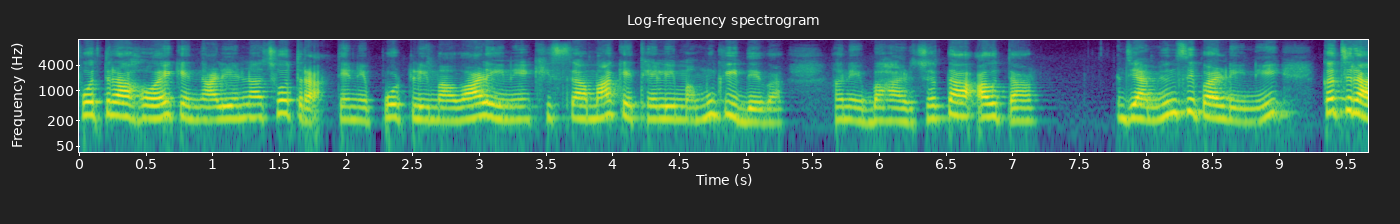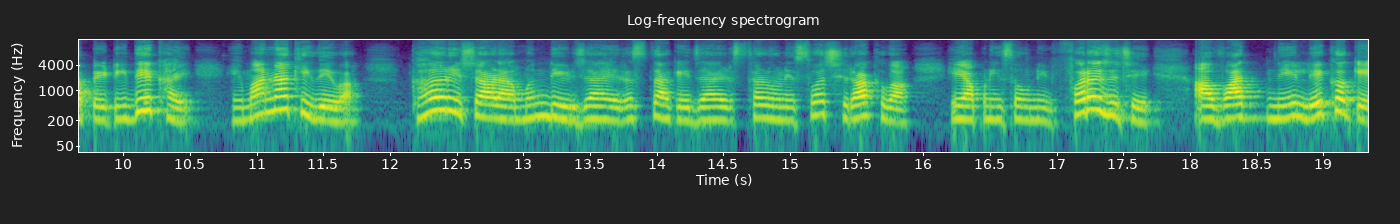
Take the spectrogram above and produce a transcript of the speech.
ફોતરા હોય કે નાળિયેરના છોતરા તેને પોટલીમાં વાળીને ખિસ્સામાં કે થેલીમાં મૂકી દેવા અને બહાર જતા આવતા જ્યાં મ્યુનિસિપાલિટીની કચરા પેટી દેખાય એમાં નાખી દેવા. ઘર, શાળા, મંદિર, જાહેર રસ્તા કે જાહેર સ્થળોને સ્વચ્છ રાખવા એ આપણી સૌની ફરજ છે. આ વાતને લેખકે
